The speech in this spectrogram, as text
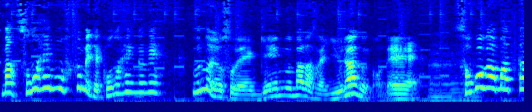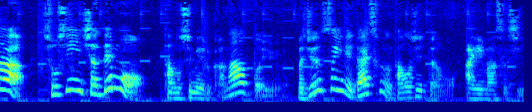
まあその辺も含めてこの辺がね、運の要素でゲームバランスが揺らぐので、うんそこがまた初心者でも楽しめるかなという。まあ、純粋にね、ダイスの楽しいってのもありますし。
